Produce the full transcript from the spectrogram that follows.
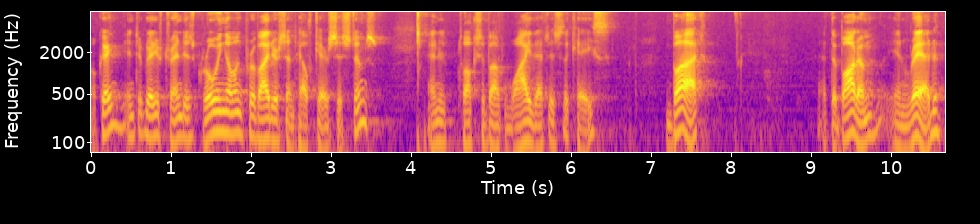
Okay, integrative trend is growing among providers and healthcare systems, and it talks about why that is the case. But at the bottom in red,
